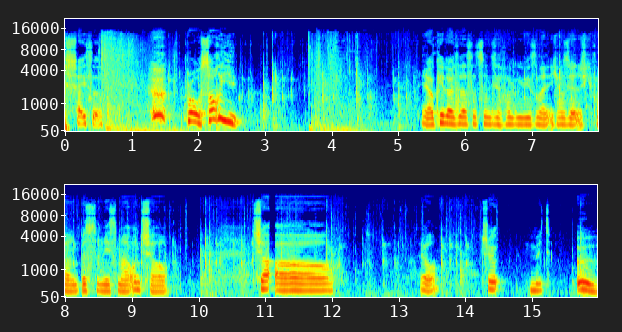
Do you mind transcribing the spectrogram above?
Scheiße. Bro, sorry. Ja, okay, Leute, das soll es in dieser Folge gewesen sein. Ich hoffe, es hat euch gefallen. Bis zum nächsten Mal und ciao. Ciao. Ja. Tschö mit Ö.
